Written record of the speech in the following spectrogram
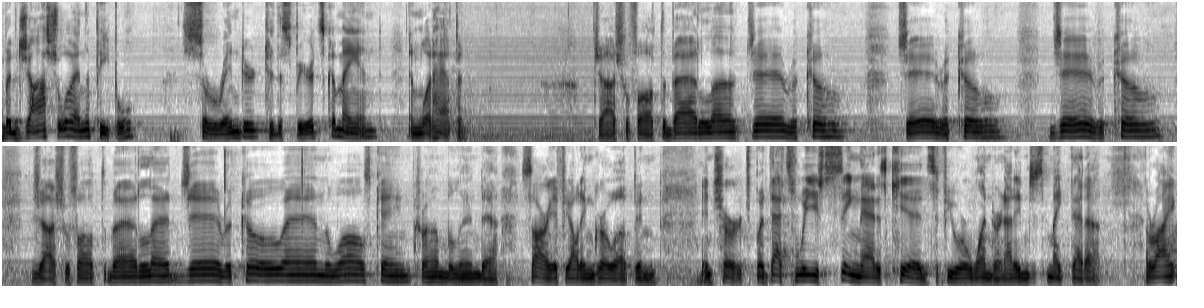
But Joshua and the people surrendered to the Spirit's command, and what happened? Joshua fought the battle of Jericho, Jericho, Jericho, Joshua fought the battle at Jericho and the walls came crumbling down. Sorry if y'all didn't grow up in, in church, but that's we used to sing that as kids if you were wondering. I didn't just make that up. All right?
